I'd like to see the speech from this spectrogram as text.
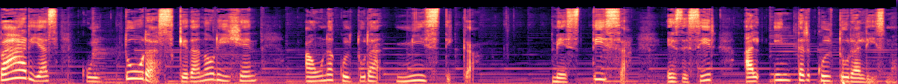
varias culturas que dan origen a una cultura mística, mestiza, es decir, al interculturalismo.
